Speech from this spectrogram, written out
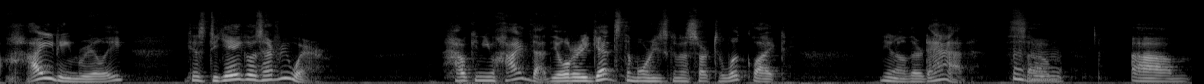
hiding really, because Diego's everywhere. How can you hide that? The older he gets, the more he's going to start to look like, you know, their dad. So, um,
